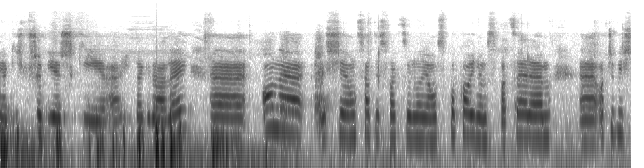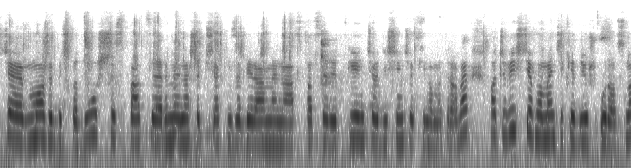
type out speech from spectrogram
jakieś przebieżki e, One się satysfakcjonują spokojnym spacerem. E, oczywiście może być to dłuższy spacer. My nasze psiaki zabieramy na spacery 5-10 kilometrowe. Oczywiście w momencie, kiedy już urosną,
